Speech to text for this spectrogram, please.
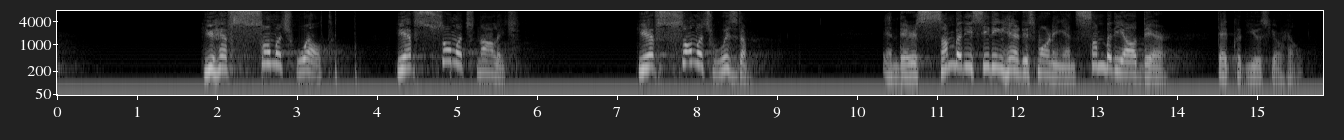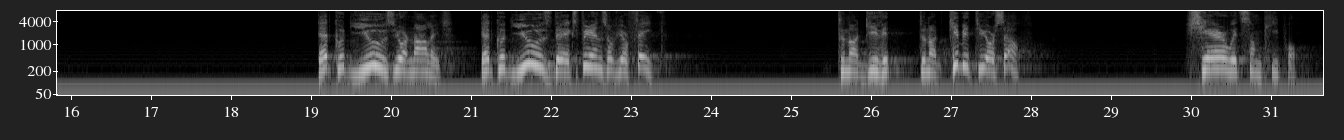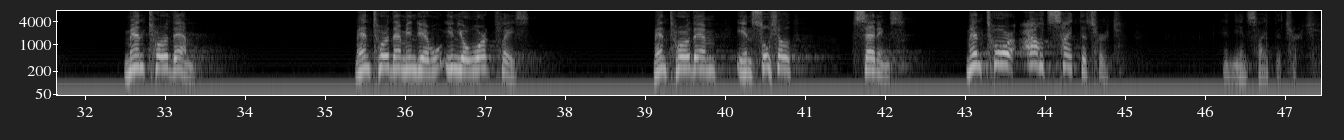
You have so much wealth. You have so much knowledge. You have so much wisdom. And there is somebody sitting here this morning and somebody out there that could use your help. That could use your knowledge. That could use the experience of your faith to not give it, to not keep it to yourself. Share with some people. Mentor them. Mentor them in your, in your workplace. Mentor them in social settings. Mentor outside the church and inside the church.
